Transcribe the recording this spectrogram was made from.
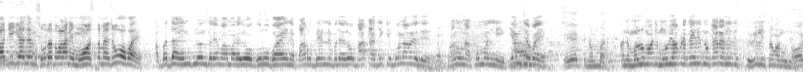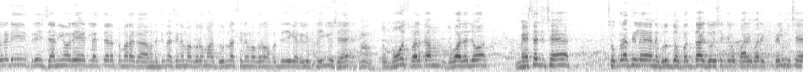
વાગી ગયા છે ને સુરત વાળાની મોજ તમે જુઓ ભાઈ. આ બધા ઇન્ફ્લુએન્સર એમાં અમારે જો ગુરુભાઈ ને પારુબેન ને બધા જો બાકા જીકી બોલાવે છે ભાણુના ખમણની કેમ છે ભાઈ? એક નંબર. અને મલ્લુમાડી મૂવી આપણે કઈ રીતનું ક્યારે રિલીઝ થવાનું છે? ઓલરેડી ત્રીસ જાન્યુઆરી એટલે અત્યારે તમારા નજીકના સિનેમાઘરોમાં દૂરના સિનેમાઘરોમાં બધી જગ્યાએ રિલીઝ થઈ ગયું છે. તો મોસ્ટ વેલકમ જોવા જજો. મેસેજ છે છોકરાથી લઈ અને વૃદ્ધો બધા જોઈ શકે એવું પારિવારિક ફિલ્મ છે.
